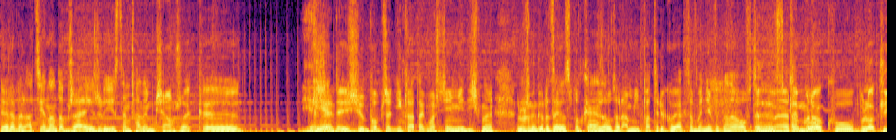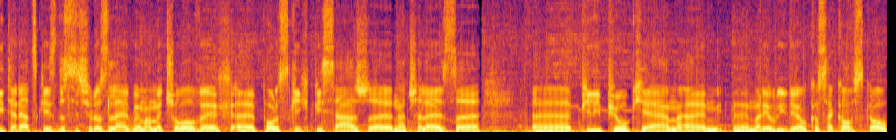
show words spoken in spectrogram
Rewelacja. No dobrze, a jeżeli jestem fanem książek, Jeżeli- Kiedyś, w poprzednich latach właśnie mieliśmy różnego rodzaju spotkania z autorami. Patryku, jak to będzie wyglądało w tym W roku? tym roku blok literacki jest dosyć rozległy. Mamy czołowych e, polskich pisarzy na czele z e, Pilipiukiem, e, e, Marią Lidią Kosakowską,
